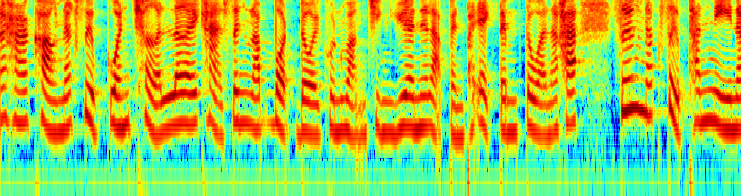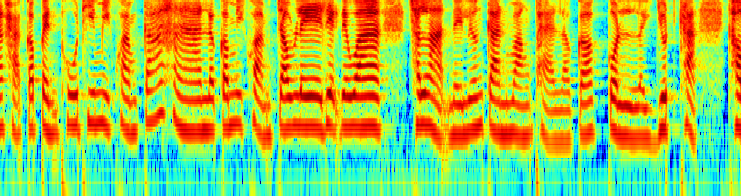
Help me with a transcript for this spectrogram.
นะคะของนักสืบกวนเฉินเลยค่ะ ซึ่งรับบทโดยคุณหวังชิงเยี่ยนนี่แหละเป็นพระเอกเต็มตัวนะคะ ซึ่งนักสืบท่านนี้นะคะ ก็เป็นผู้ที่มีความกล้าหาญแล้วก็มีความเจ้าเล่ห์เรียกได้ว่า ฉลาดในเรื่องการวางแผนแล้วก็กลยุทธ์ค่ะ เขา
